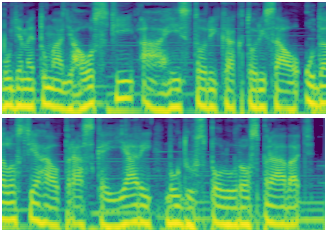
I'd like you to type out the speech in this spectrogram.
Budeme tu mať hosti a historika, ktorí sa o udalostiach a o praskej jari budú spolu rozprávať.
